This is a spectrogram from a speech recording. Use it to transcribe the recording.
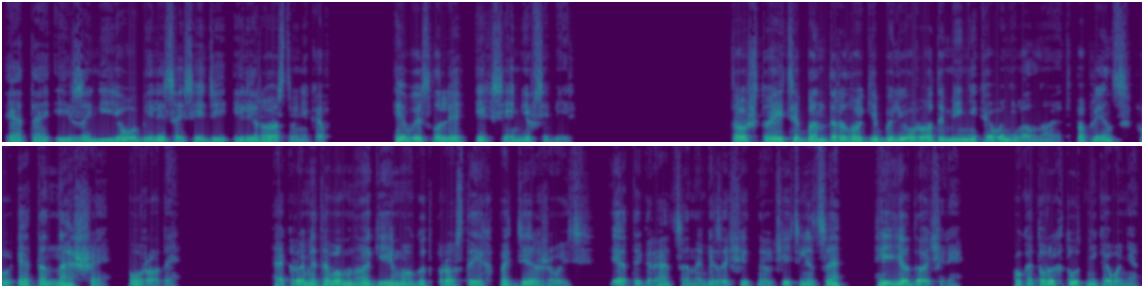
это из-за нее убили соседей или родственников и выслали их семьи в Сибирь. То, что эти бандерлоги были уродами, никого не волнует. По принципу, это наши уроды. А кроме того, многие могут просто их поддерживать и отыграться на беззащитной учительнице и ее дочери, у которых тут никого нет,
